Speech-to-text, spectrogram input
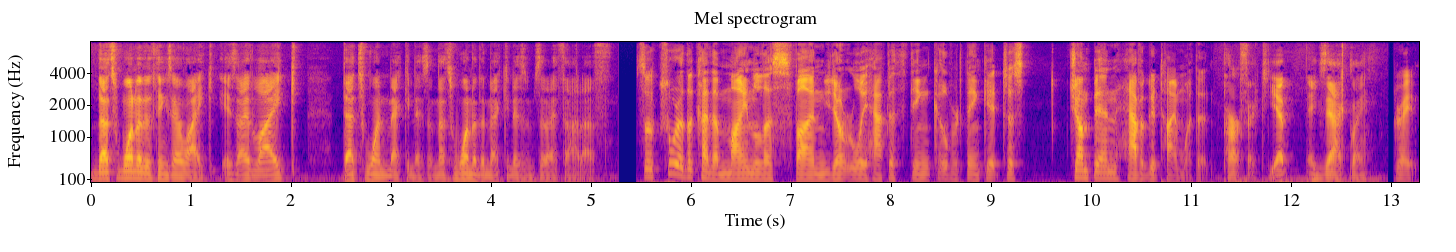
That's one of the things I like. Is I like. That's one mechanism. That's one of the mechanisms that I thought of. So sort of the kind of mindless fun. You don't really have to think, overthink it. Just jump in, have a good time with it. Perfect. Yep. Exactly. Great.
